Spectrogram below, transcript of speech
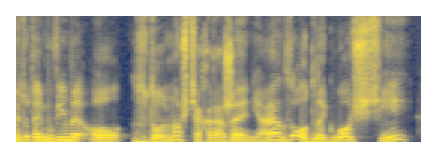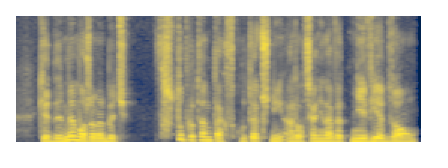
My tutaj mówimy o zdolnościach rażenia z odległości, kiedy my możemy być w 100% skuteczni, a Rosjanie nawet nie wiedzą,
